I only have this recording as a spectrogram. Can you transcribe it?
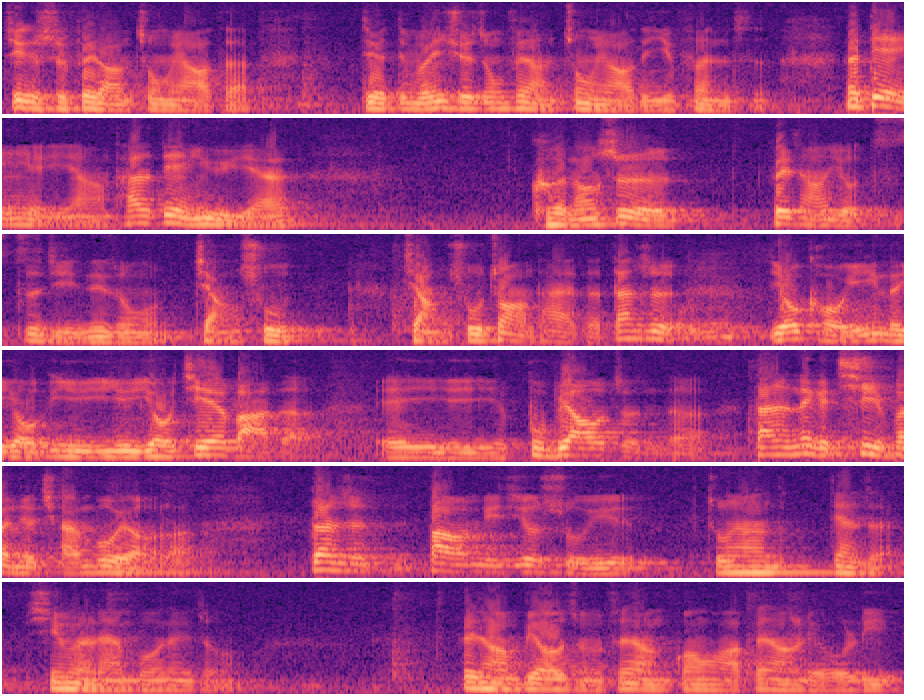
这个是非常重要的，就文学中非常重要的一份子。那电影也一样，他的电影语言。可能是非常有自自己那种讲述讲述状态的，但是有口音的，有有有结巴的，呃，不标准的，但是那个气氛就全部有了。但是《霸王别姬》就属于中央电视新闻联播那种，非常标准、非常光滑、非常流利。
